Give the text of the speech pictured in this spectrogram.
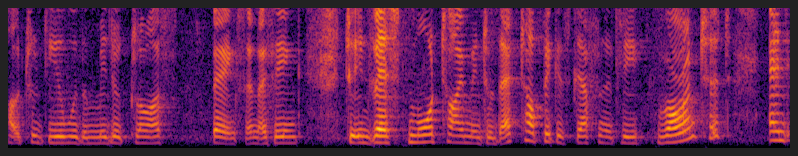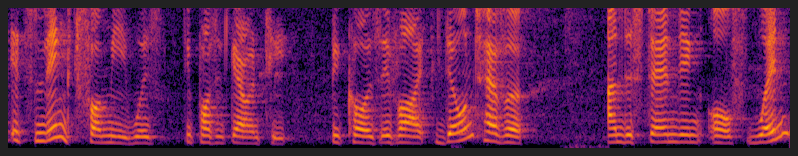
how to deal with the middle class banks. And I think to invest more time into that topic is definitely warranted. And it's linked for me with deposit guarantee because if I don't have a understanding of when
